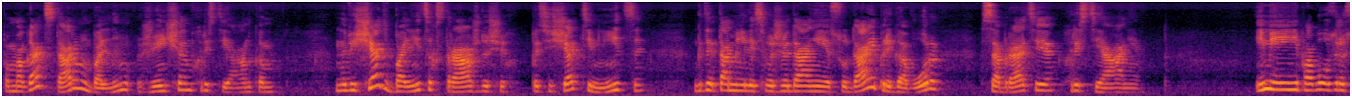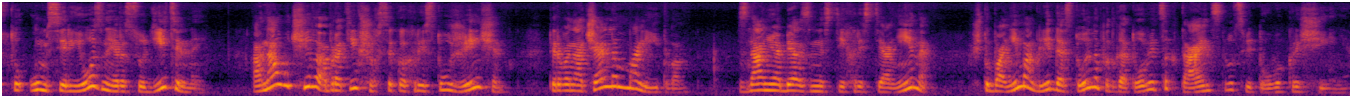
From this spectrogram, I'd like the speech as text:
помогать старым и больным женщинам-христианкам, навещать в больницах страждущих, посещать темницы, где томились в ожидании суда и приговора собратья-христиане. Имея не по возрасту ум серьезный и рассудительный, она учила обратившихся ко Христу женщин первоначальным молитвам, знанию обязанностей христианина, чтобы они могли достойно подготовиться к таинству святого крещения.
